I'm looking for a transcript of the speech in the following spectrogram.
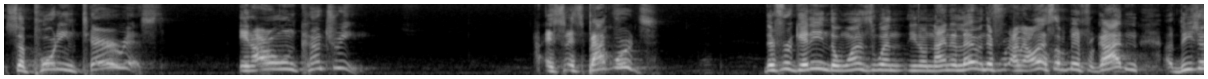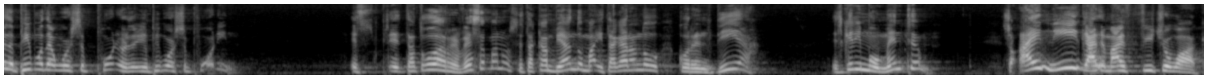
supporting terrorists in our own country. It's, it's backwards. They're forgetting the ones when, you know, 9 11. They're, for- I mean, all that stuff has been forgotten. These are the people that we're supporting, or the people are supporting. Es- está todo al revés, hermanos. Se está cambiando y está ganando correntía. It's getting momentum. So I need God in my future walk.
